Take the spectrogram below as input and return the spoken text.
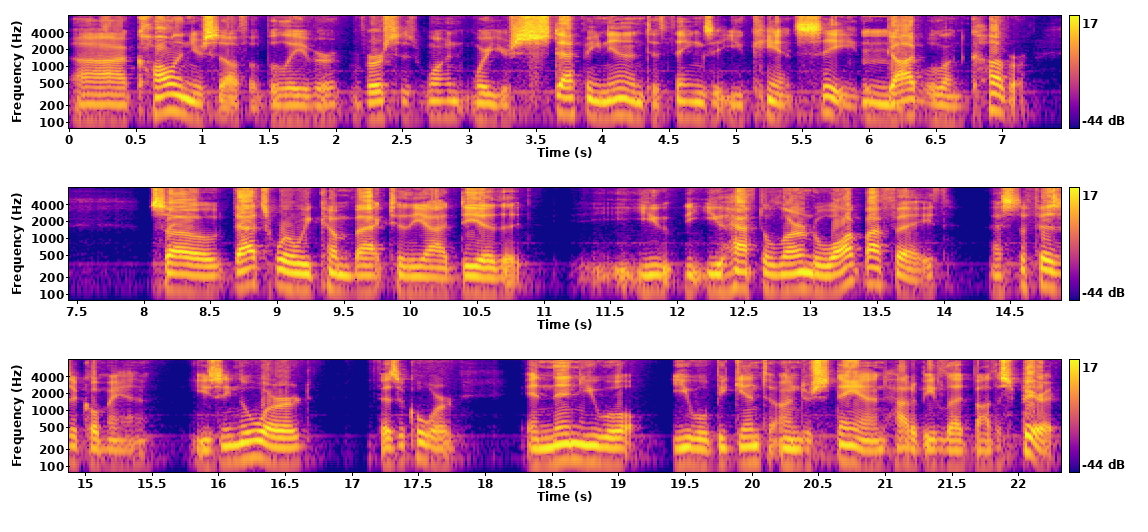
uh, calling yourself a believer versus one where you're stepping into things that you can't see that God will uncover. So that's where we come back to the idea that you you have to learn to walk by faith. That's the physical man using the word, physical word, and then you will you will begin to understand how to be led by the Spirit.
